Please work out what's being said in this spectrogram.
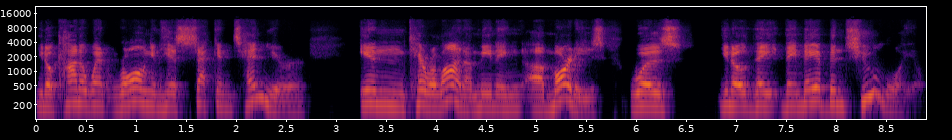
you know kind of went wrong in his second tenure in Carolina, meaning uh, Marty's, was you know they they may have been too loyal.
